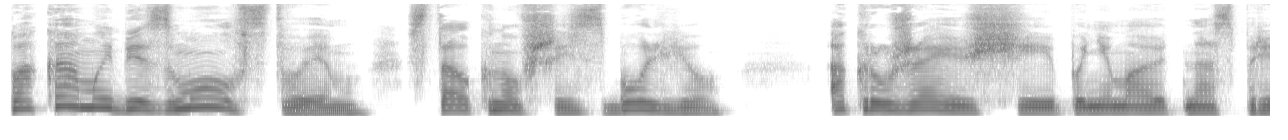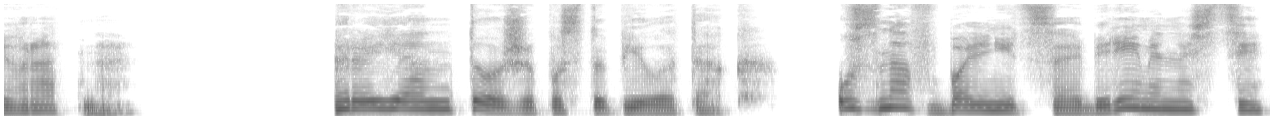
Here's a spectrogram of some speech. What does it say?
Пока мы безмолвствуем, столкнувшись с болью, окружающие понимают нас превратно. Райан тоже поступила так. Узнав в больнице о беременности,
